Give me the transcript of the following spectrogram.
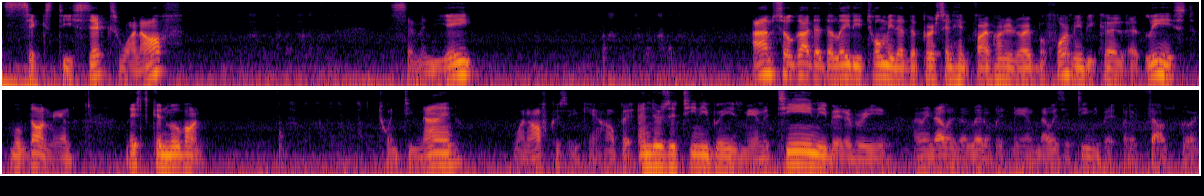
66, one off. 78. I'm so glad that the lady told me that the person hit 500 right before me because at least moved on, man. At least can move on. 29. One off because you can't help it. And there's a teeny breeze, man. A teeny bit of breeze. I mean, that was a little bit, man. That was a teeny bit, but it felt good.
